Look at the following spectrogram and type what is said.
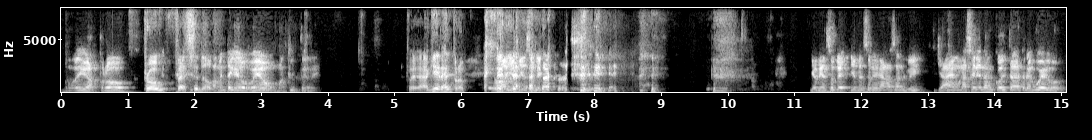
No me digas pro. Professional. Solamente que lo veo más que ustedes. Pues aquí eres el pro. No, yo pienso que. yo pienso que, yo pienso que gana San Luis. Ya en una serie tan corta de tres juegos,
